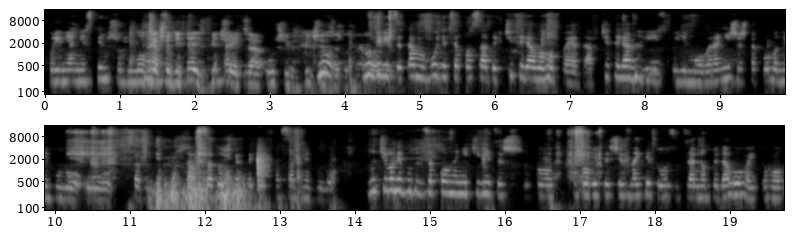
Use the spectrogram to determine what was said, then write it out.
В порівнянні з тим, що було Ну, якщо дітей збільшується, учнів збільшується, то треба. Ну, дивіться, там вводяться посади вчителя логопеда, вчителя англійської мови. Раніше ж такого не було у садочках. Да, в садочках таких посад не було. Ну, чи вони будуть заповнені, чи ні, це ж по- попробуйте ще знайти того соціального педагога і того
